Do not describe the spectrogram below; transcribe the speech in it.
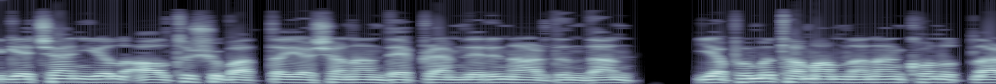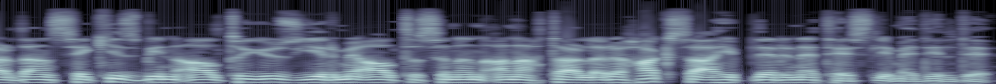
geçen yıl 6 Şubat'ta yaşanan depremlerin ardından yapımı tamamlanan konutlardan 8626'sının anahtarları hak sahiplerine teslim edildi.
